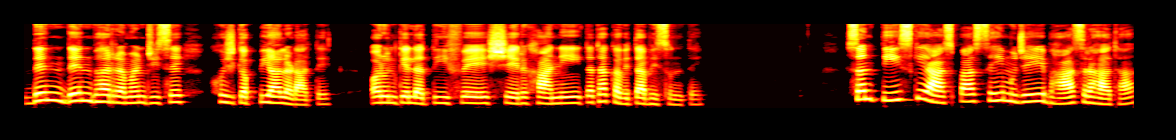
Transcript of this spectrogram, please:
दिन दिन भर रमन जी से खुशगप्पियाँ लड़ाते। और उनके लतीफ़े शेरखानी तथा कविता भी सुनते। सन तीस के आसपास से ही मुझे ये भास रहा था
